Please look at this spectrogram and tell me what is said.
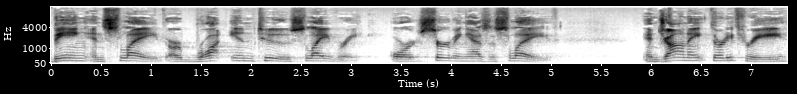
being enslaved or brought into slavery or serving as a slave. In John 8:33,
